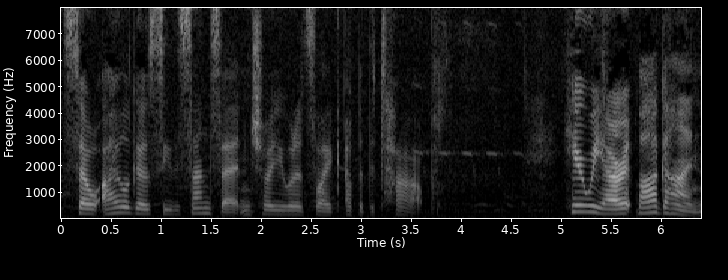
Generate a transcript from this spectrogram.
So I will go see the sunset and show you what it's like up at the top. Here we are at Bagan,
